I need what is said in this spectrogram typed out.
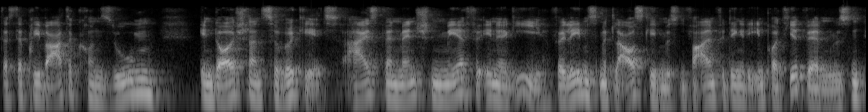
dass der private Konsum in Deutschland zurückgeht. Heißt, wenn Menschen mehr für Energie, für Lebensmittel ausgeben müssen, vor allem für Dinge, die importiert werden müssen,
